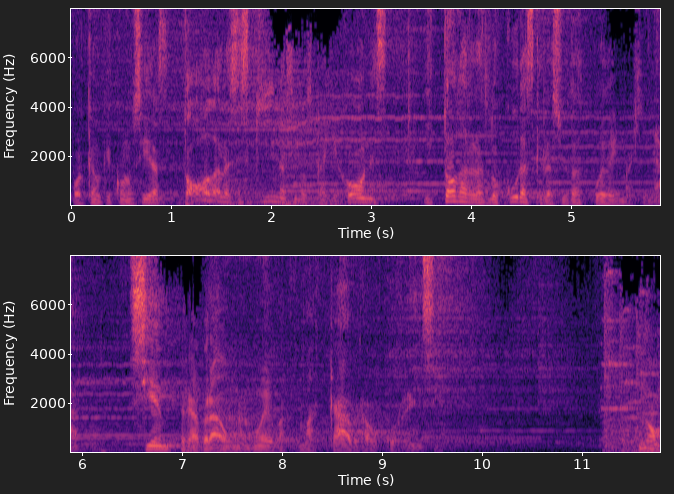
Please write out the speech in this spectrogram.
Porque aunque conocieras todas las esquinas y los callejones y todas las locuras que la ciudad pueda imaginar, siempre habrá una nueva, macabra ocurrencia. No,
